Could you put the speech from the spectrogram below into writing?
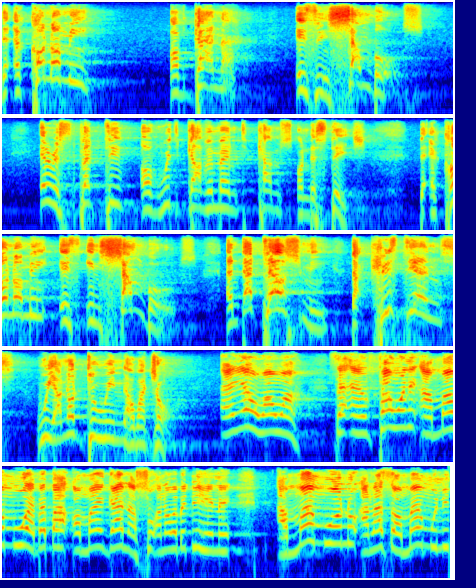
the economy of Ghana is in shambles, irrespective of which government comes on the stage? The economy is in shambles, and that tells me that Christians we are not doing our job. sɛ wɔn ne amammuo a ɛbɛba ɔman ghana so anaa wɔbɛdi hene amammuo no anaasɛ ɔman mu no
